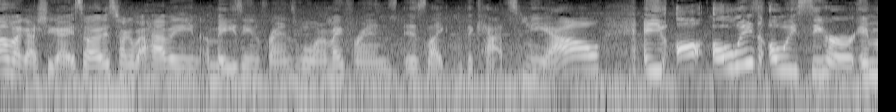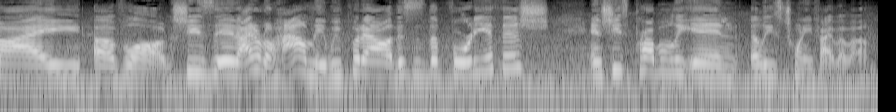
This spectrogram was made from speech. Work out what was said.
Oh my gosh, you guys. So I was talking about having amazing friends. Well, one of my friends is like the cat's meow. And you all always, always see her in my uh, vlogs. She's in, I don't know how many. We put out, this is the 40th ish. And she's probably in at least 25 of them.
